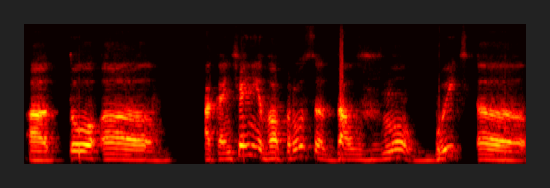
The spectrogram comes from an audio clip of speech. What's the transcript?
а, то окончание вопроса должно быть э,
